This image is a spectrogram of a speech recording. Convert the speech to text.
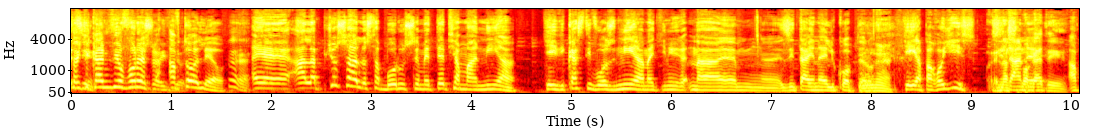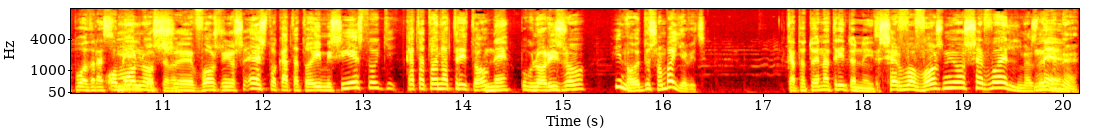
Το έχει κάνει δύο φορές ο ίδιος. Αυτό λέω. Ε. Ε, αλλά ποιος άλλος θα μπορούσε με τέτοια μανία και ειδικά στη Βοσνία να, κυνηγα- να εμ, ζητάει ένα ελικόπτερο. Ναι. Και οι απαγωγείς Ε, να σου πω ζητάνε κάτι. απόδραση. Ο με μόνος ελικόπτερο. Βόσνιος, έστω κατά το ίμιση, έστω και κατά το 1 τρίτο Ναι. που γνωρίζω, είναι ο Έντο Σαμπάγεβιτ. Κατά το 1 τρίτο εννοείς. Σερβοβόσνιος, Σερβοέλληνας. Ναι. Δεν είναι.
